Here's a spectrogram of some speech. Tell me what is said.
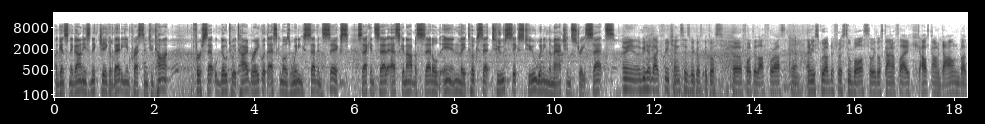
against Negaunee's Nick Jacobetti and Preston Toutant. The first set would go to a tiebreak with the Eskimos winning 7-6. Second set, Escanaba settled in. They took set 2, 6-2, winning the match in straight sets. I mean, we had like three chances because it was uh, 40 love for us. Yeah. And we screwed up the first two balls, so it was kind of like, I was kind of down, but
